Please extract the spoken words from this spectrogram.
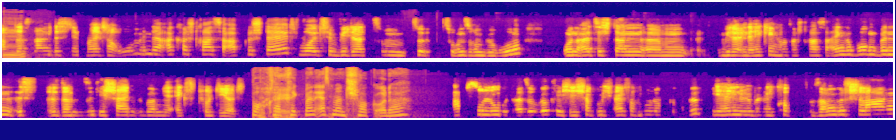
Habe Mhm. das dann ein bisschen weiter oben in der Ackerstraße abgestellt, wollte wieder zum, zu, zu unserem Büro Und als ich dann ähm, wieder in der Heckinghauser Straße eingebogen bin, ist, äh, dann sind die Scheiben über mir explodiert. Boah, Okay. da kriegt man erstmal einen Schock, oder? Absolut, also wirklich. Ich habe mich einfach nur noch gebückt, die Hände über den Kopf zusammengeschlagen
